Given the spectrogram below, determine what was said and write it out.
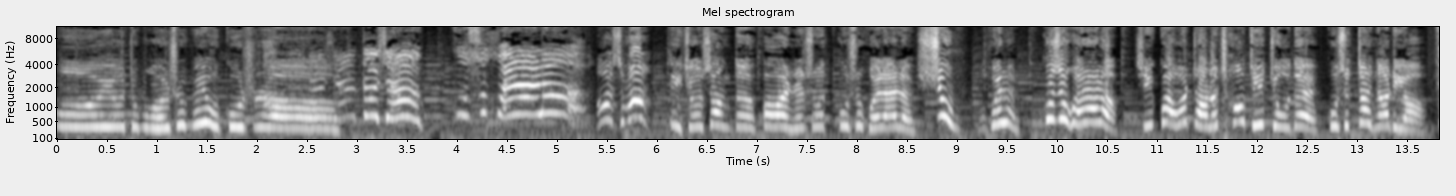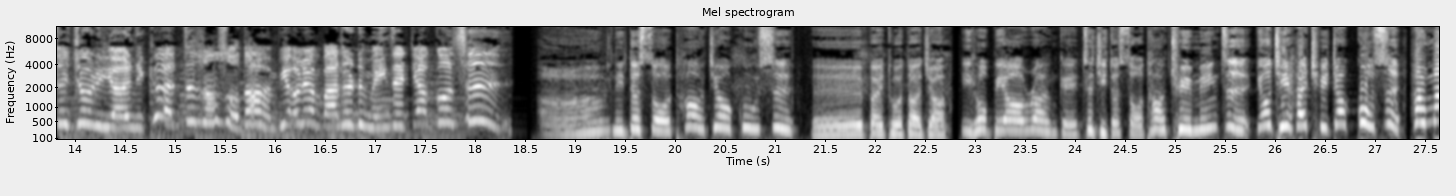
哎呀，怎么还是没有故事啊？大侠，大侠，故事回来了！啊，什么？地球上的报案人说故事回来了。咻，我回来了，故事回来了。奇怪，我找了超级久的，故事在哪里啊？在这里呀！你看这双手套很漂亮吧？它的名字叫故事。你的手套叫故事，诶，拜托大家以后不要乱给自己的手套取名字，尤其还取叫故事，好吗？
